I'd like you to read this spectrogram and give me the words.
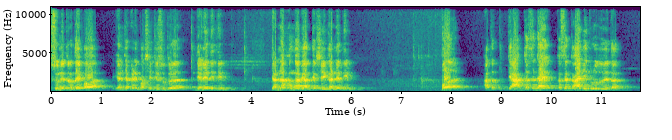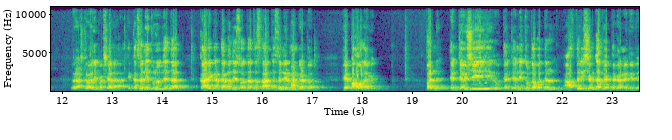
सुनेत्रताई पवार यांच्याकडे पक्षाची सूत्र देण्यात येतील. त्यांना हंगामी अध्यक्षही करण्यात येईल. पण आता त्या कसं काय कसं काय नेतृत्व देतात? राष्ट्रवादी पक्षाला ते कसं नेतृत्व देतात? कार्यकर्त्यामध्ये स्वतःचं स्थान कसं निर्माण करतात? हे पाहावं लागेल. पण त्यांच्याविषयी त्यांच्या नेतृत्वाबद्दल आज तरी शंकाच व्यक्त करण्यात येते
